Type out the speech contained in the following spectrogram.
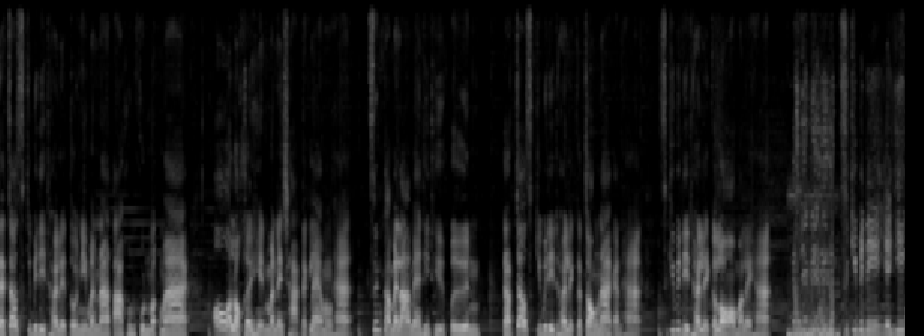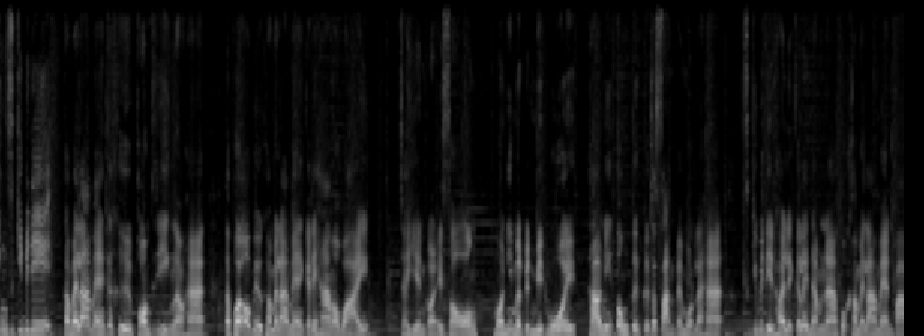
แต่เจ้า Skibidi Toilet ตัวนี้มันหน้าตาคุ้นๆมากๆอ้อเราเคยเห็นมันในฉากแรกๆมั้งฮะ ซึ่ง Camera Man ที่ถือปืน กับเจ้า Skibidi Toilet ก็จ้องหน้ากันฮะ Skibidi Toilet ก็ร้องออกมาเลยฮะ กิบิดีอย่ายิงสกิบิดีคาเมล่าแมนก็คือพร้อมที่จะยิงแล้วฮะ แต่พอเอาวิวคาเมล่าแมนก็ได้ห้ามเอาไว้ ใจเย็นก่อนไอ้สองมอนี่มันเป็นมิดโว้ยคราวนี้ตรงตึกก็จะสั่นไปหมดแล้วฮะ สกิบิดีทอยเล็ตก็เลยนำหน้าพวกคาเมล่าแมนไป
